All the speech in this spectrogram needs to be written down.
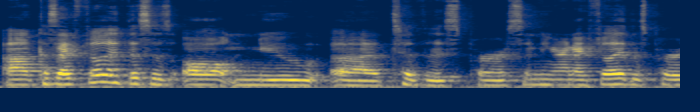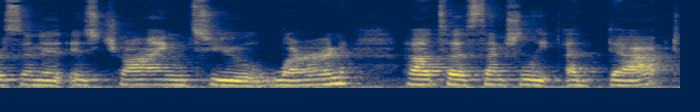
Because uh, I feel like this is all new uh, to this person here. And I feel like this person is trying to learn how to essentially adapt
